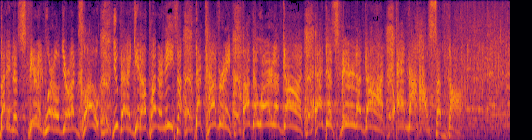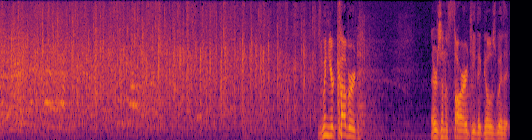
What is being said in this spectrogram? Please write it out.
But in the spirit world, you're unclothed. You better get up underneath the covering of the Word of God and the Spirit of God and the house of God. When you're covered, there's an authority that goes with it.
